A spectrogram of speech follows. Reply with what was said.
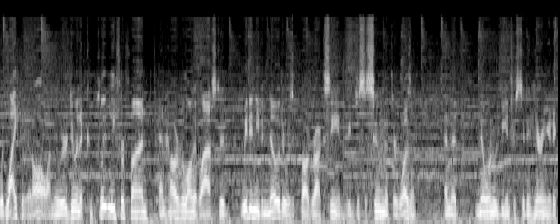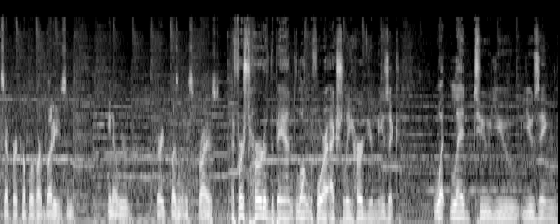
would like it at all. I mean, we were doing it completely for fun, and however long it lasted, we didn't even know there was a prog rock scene. We just assumed that there wasn't, and that no one would be interested in hearing it except for a couple of our buddies. And, you know, we were very pleasantly surprised. I first heard of the band long before I actually heard your music. What led to you using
